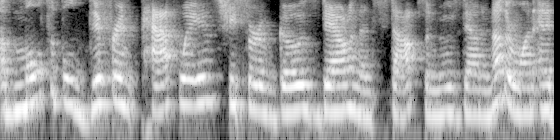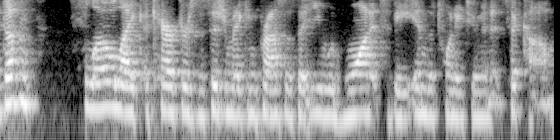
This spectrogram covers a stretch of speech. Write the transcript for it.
a multiple different pathways. She sort of goes down and then stops and moves down another one, and it doesn't flow like a character's decision making process that you would want it to be in the 22 minute sitcom.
